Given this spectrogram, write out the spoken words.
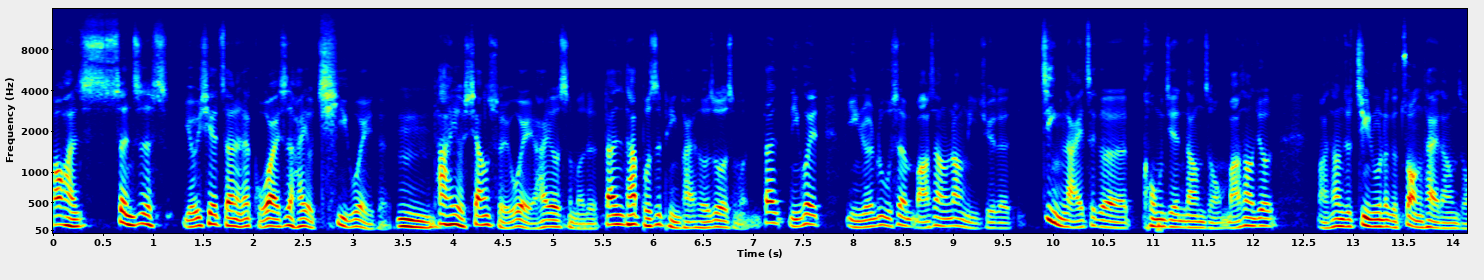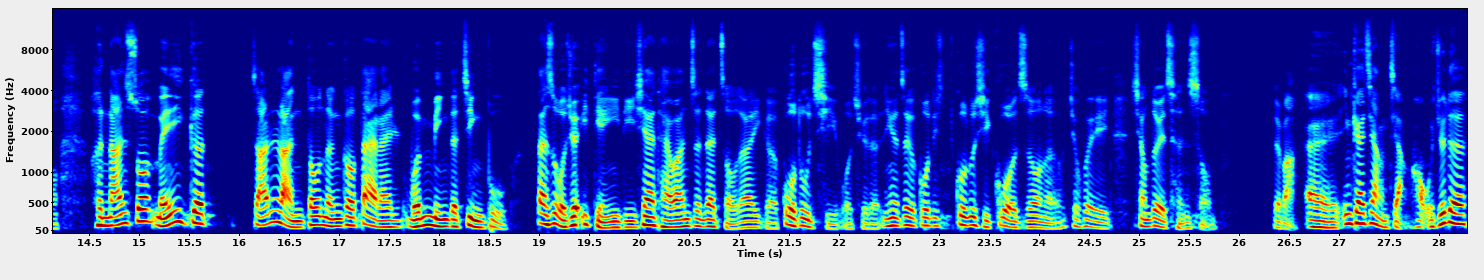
包含甚至是有一些展览在国外是还有气味的，嗯，它还有香水味，还有什么的，但是它不是品牌合作什么，但你会引人入胜，马上让你觉得进来这个空间当中，马上就马上就进入那个状态当中。很难说每一个展览都能够带来文明的进步，但是我觉得一点一滴，现在台湾正在走在一个过渡期，我觉得，因为这个过渡过渡期过了之后呢，就会相对成熟。对吧？呃，应该这样讲哈。我觉得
